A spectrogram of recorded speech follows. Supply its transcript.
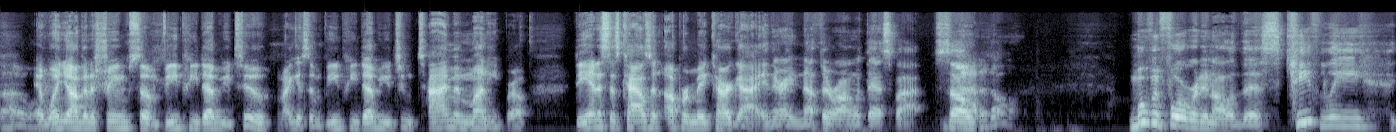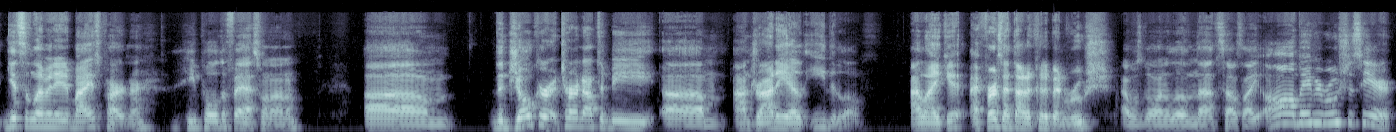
Oh, And when y'all gonna stream some VPW two, when I get some VPW two time and money, bro. Deanna says Kyle's an upper mid card guy, and there ain't nothing wrong with that spot. So not at all. Moving forward in all of this, Keith Lee gets eliminated by his partner. He pulled a fast one on him. Um, the Joker turned out to be um, Andrade El Idolo. I like it. At first, I thought it could have been Roosh. I was going a little nuts. I was like, "Oh, maybe Roosh is here,"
